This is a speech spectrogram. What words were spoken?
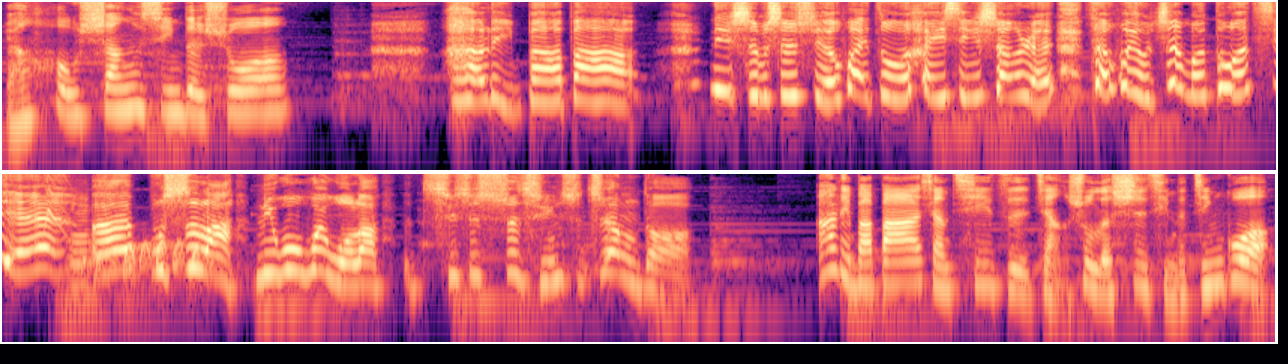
然后伤心地说：“阿里巴巴，你是不是学坏做了黑心商人，才会有这么多钱？”“哎，不是啦，你误会我了。其实事情是这样的。”阿里巴巴向妻子讲述了事情的经过。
